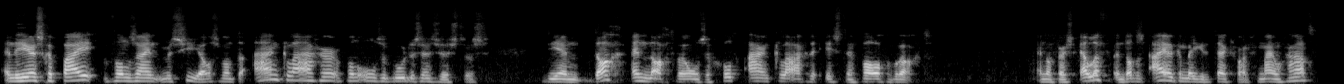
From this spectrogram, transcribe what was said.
En de heerschappij van zijn Messias, want de aanklager van onze broeders en zusters, die hen dag en nacht bij onze God aanklaagde, is ten val gebracht. En dan vers 11, en dat is eigenlijk een beetje de tekst waar het voor mij om gaat.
